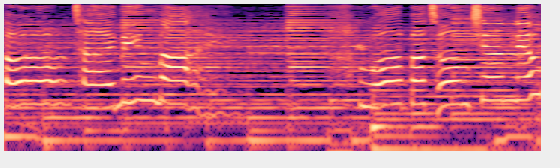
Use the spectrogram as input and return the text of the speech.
后才明白，我把从前留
